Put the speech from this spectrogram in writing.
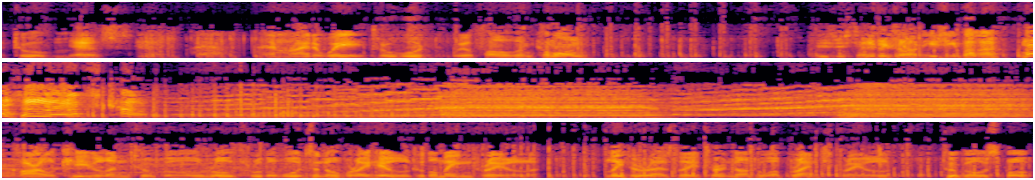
He think they're two of them. Yes. Them right away through wood. We'll follow them. Come on. Easy, steady, big Scout, easy, fella. Come on, Silver! Up, Scout. Carl Keel and Tugo rode through the woods and over a hill to the main trail. Later, as they turned onto a branch trail, Tugo spoke.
